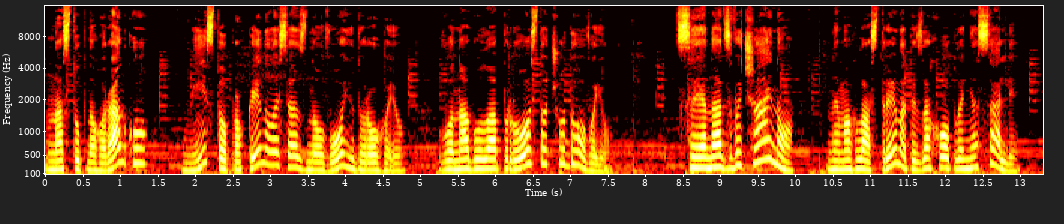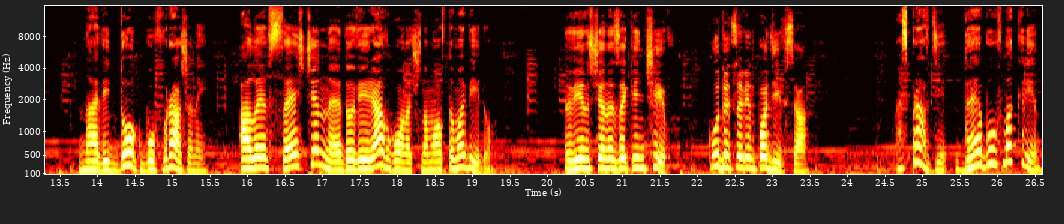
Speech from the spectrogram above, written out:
Наступного ранку місто прокинулося з новою дорогою. Вона була просто чудовою. Це надзвичайно не могла стримати захоплення Саллі. Навіть док був вражений, але все ще не довіряв гоночному автомобілю. Він ще не закінчив. Куди це він подівся? А справді, де був Маквін?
